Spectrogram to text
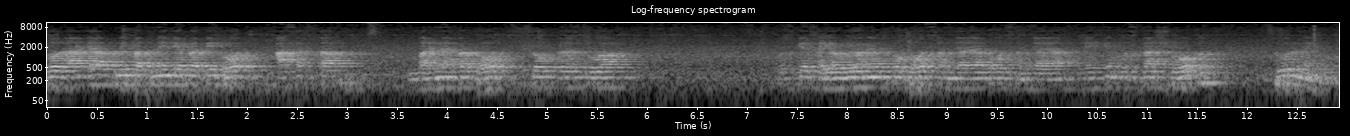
वो राजा अपनी पत्नी के प्रति बहुत आसक्ता मरने पर बहुत शोकग्रस्त हुआ। उसके सहयोगियों ने उसको बहुत समझाया बहुत समझाया, लेकिन उसका शोक दूर नहीं हुआ।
